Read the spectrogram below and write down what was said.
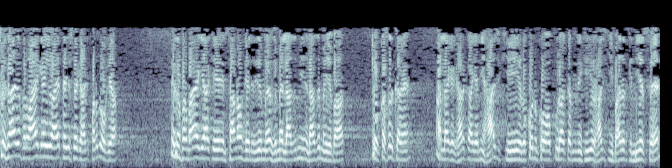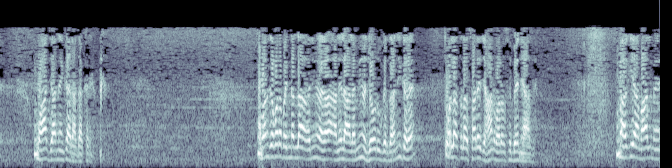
تو شاید فرمایا گیا، یہ آئے تھے جس سے کہ حج فرض ہو گیا۔ اس میں فرمایا گیا کہ انسانوں کے ذمہ لازمی لازم ہے یہ بات کہ وہ کثر کریں اللہ کے گھر کا یعنی حج کی رکن کو پورا کرنے کی اور حج کی عبادت کی نیت سے وہاں جانے کا ارادہ کریں۔ امن خبر بن اللہ علیہ عالمی اور جو گردانی کرے تو اللہ تعالیٰ سارے جہان والوں سے بے نیاز ہے۔ باقی اعمال میں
